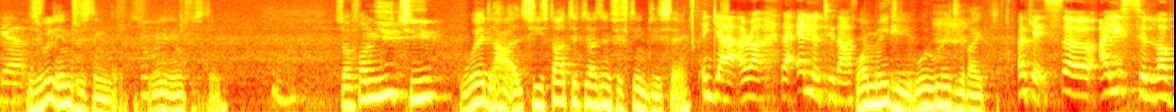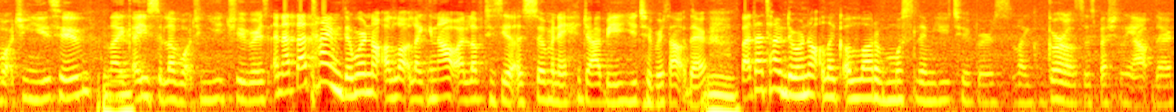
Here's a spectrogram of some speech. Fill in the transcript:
yeah. It's really interesting though. It's Mhm. really interesting. So from YouTube, where did, how, so you started 2015? Do you say? Yeah, around the end of 2000. What made you? What made you like? Okay, so I used to love watching YouTube. Like Mhm. I used to love watching YouTubers, and at that time there were not a lot. Like now, I love to see there's so many hijabi YouTubers out there. Mm, But at that time, there were not like a lot of Muslim YouTubers, like girls especially out there.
